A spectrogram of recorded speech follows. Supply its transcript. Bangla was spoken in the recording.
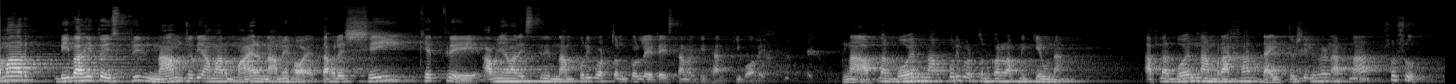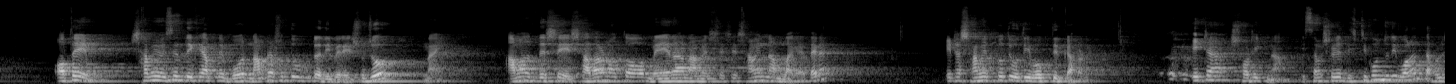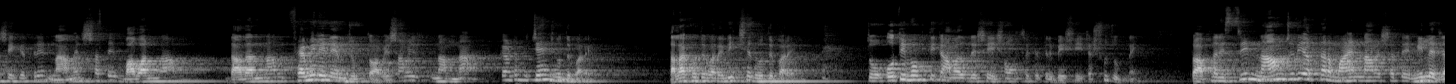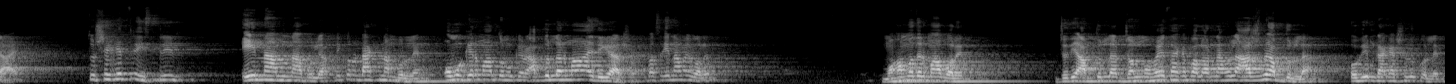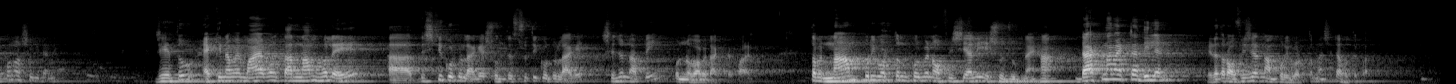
আমার বিবাহিত স্ত্রীর নাম যদি আমার মায়ের নামে হয়, তাহলে সেই ক্ষেত্রে আমি আমার স্ত্রীর নাম পরিবর্তন করলে এটা ইসলামের বিধান, কি বলে? না, আপনার বইয়ের নাম পরিবর্তন করার আপনি কেউ না। আপনার বইয়ের নাম রাখার দায়িত্বশীল হলেন আপনার শ্বশুর। অতএব স্বামী হয়েছেন দেখে আপনি বইয়ের নামটা শুধু উল্টে দিবেন, এই সুযোগ নাই। আমাদের দেশে সাধারণত মেয়েরা নামের শেষে স্বামীর নাম লাগায়, তাই না? এটা স্বামীর প্রতি অতিভক্তির কারণে। এটা সঠিক না ইসলাম শরীরের দৃষ্টিকোণ যদি বলেন, তাহলে সেই ক্ষেত্রে নামের সাথে বাবার নাম, দাদার নাম ফ্যামিলি নেম যুক্ত হবে। স্বামীর নাম না। কারণ এটা তো চেঞ্জ হতে পারে। তালাক হতে পারে, বিচ্ছেদ হতে পারে। তো অতিভক্তিটা আমাদের দেশে এই সমস্ত ক্ষেত্রে বেশি, এটা সুযোগ নেই। তো আপনার স্ত্রীর নাম যদি আপনার মায়ের নামের সাথে মিলে যায়, তো সেক্ষেত্রে স্ত্রীর এই নাম না বলে আপনি কোনো ডাক নাম বললেন, অমুকের মা, তমুকের, আবদুল্লাহর মা এদিকে আসো। বাস এই নামে বলেন। মোহাম্মদের মা বলেন। যদি আবদুল্লাহর জন্ম হয়ে থাকে বলার না হলে আসবে আবদুল্লাহ। অগ্রিম ডাকা শুরু করলেন, কোনো অসুবিধা নেই। যেহেতু একই নামে মা এবং তার নাম হলে দৃষ্টিকটু লাগে, শুনতে শ্রুতিকটু লাগে, সেজন্য আপনি অন্যভাবে ডাকতে পারেন। তবে নাম পরিবর্তন করবেন অফিসিয়ালি এই সুযোগ নাই। হ্যাঁ ডাক নাম একটা দিলেন, এটা তার অফিসিয়াল নাম পরিবর্তন না, সেটা হতে পারে।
